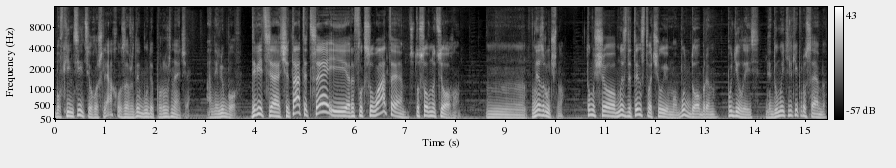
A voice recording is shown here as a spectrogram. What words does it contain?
бо в кінці цього шляху завжди буде порожнеча, а не любов. Дивіться, читати це і рефлексувати стосовно цього незручно. Тому що ми з дитинства чуємо: будь добрим, поділись, не думай тільки про себе.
